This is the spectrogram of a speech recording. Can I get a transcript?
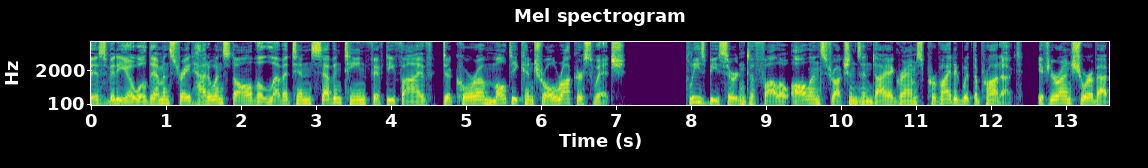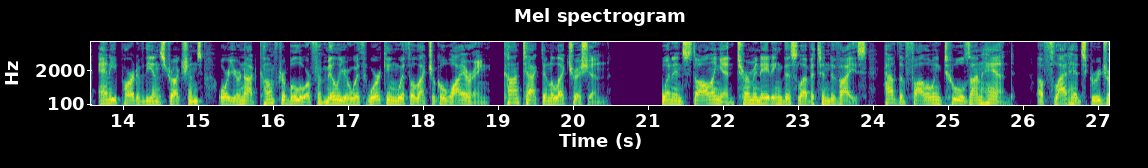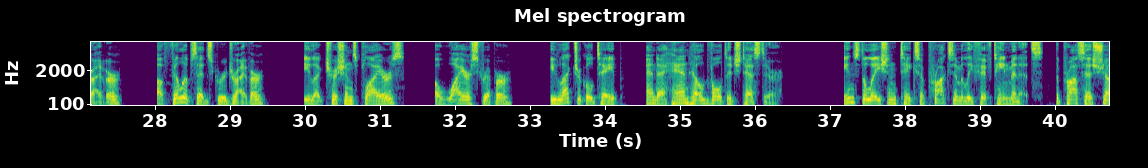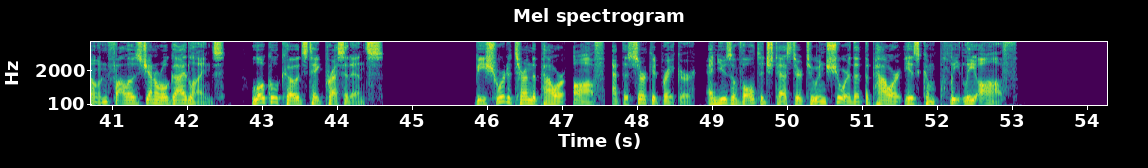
This video will demonstrate how to install the Leviton 1755 Decora multi-control rocker switch. Please be certain to follow all instructions and diagrams provided with the product. If you're unsure about any part of the instructions or you're not comfortable or familiar with working with electrical wiring, contact an electrician. When installing and terminating this Leviton device, have the following tools on hand. A flathead screwdriver, a Phillips head screwdriver, electrician's pliers, a wire stripper, electrical tape, and a handheld voltage tester. Installation takes approximately 15 minutes. The process shown follows general guidelines. Local codes take precedence. Be sure to turn the power off at the circuit breaker and use a voltage tester to ensure that the power is completely off.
